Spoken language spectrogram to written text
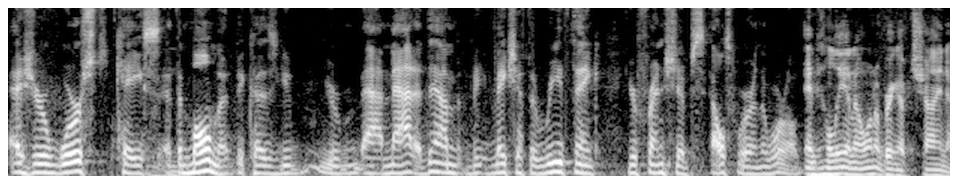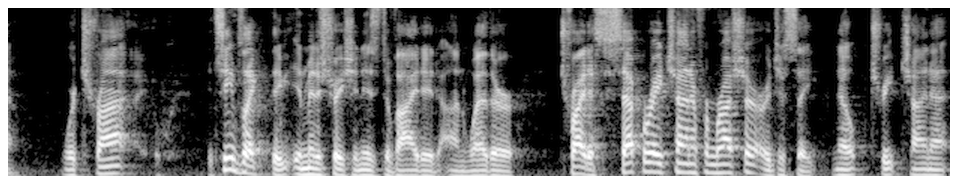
as your worst case at the moment because you, you're ma- mad at them. It makes you have to rethink your friendships elsewhere in the world. And Helene, I want to bring up China. We're trying. It seems like the administration is divided on whether try to separate China from Russia or just say nope, treat China,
